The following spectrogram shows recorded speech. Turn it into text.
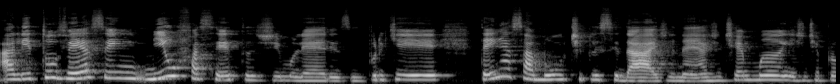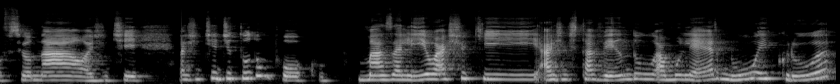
ali tu vê assim mil facetas de mulheres, porque tem essa multiplicidade, né? A gente é mãe, a gente é profissional, a gente a gente é de tudo um pouco. Mas ali eu acho que a gente está vendo a mulher nua e crua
